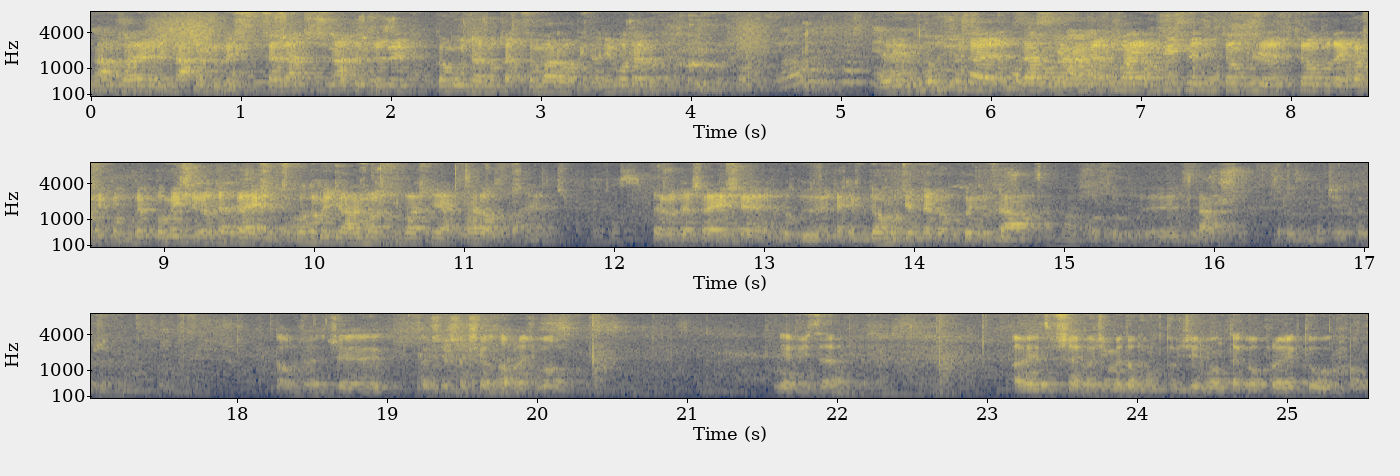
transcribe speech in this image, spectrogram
nam zależy na tym, żeby sprzedać, czy na tym, żeby komuś narzucać, co ma robić. No nie możemy sposób podchodzić. E, Mówię, że zastanawiam, że mają biznes i chcą, się, chcą tutaj właśnie po- pomyśleć o DPS-ie, czy podobnej działalności właśnie jak starosta, nie? Też o DPS-ie lub e, takim domu dziennego pobytu dla osób e, starszych. Rozumiem, dziękuję. Dobrze, czy ktoś jeszcze chciał zabrać głos? Nie widzę. A więc przechodzimy do punktu dziewiątego projektu uchwały.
